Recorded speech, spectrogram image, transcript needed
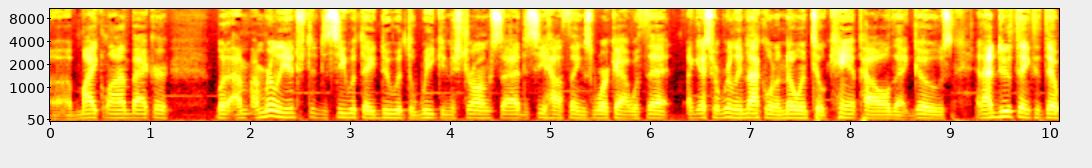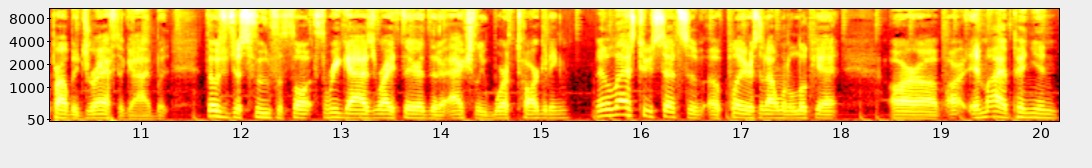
a Mike linebacker but I'm, I'm really interested to see what they do with the weak and the strong side to see how things work out with that. I guess we're really not going to know until camp how all that goes. And I do think that they'll probably draft a guy, but those are just food for thought. Three guys right there that are actually worth targeting. And the last two sets of, of players that I want to look at are, uh, are, in my opinion,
